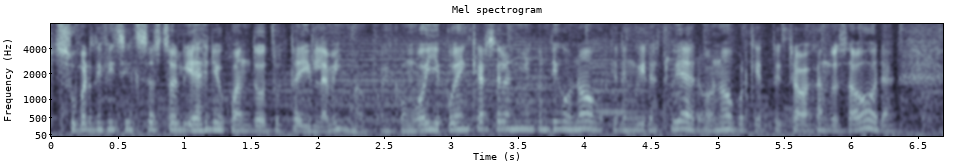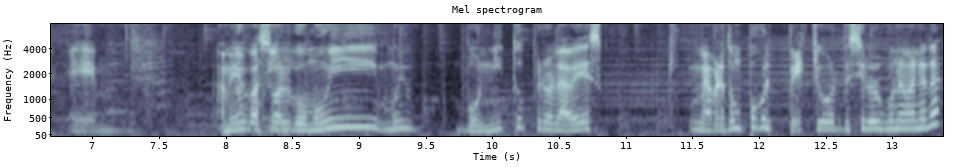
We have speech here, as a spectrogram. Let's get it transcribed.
súper difícil ser solidario cuando tú estás ahí en la misma. Es como, oye, ¿pueden quedarse los niños contigo? No, porque tengo que ir a estudiar. O no, porque estoy trabajando esa hora. Eh, A mí me pasó y- algo muy, muy bonito, pero a la vez me apretó un poco el pecho, por decirlo de alguna manera.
